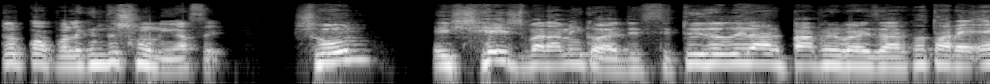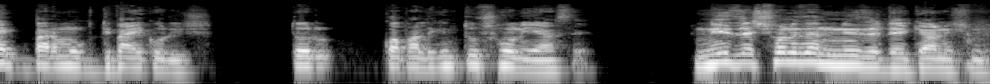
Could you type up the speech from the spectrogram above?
তোর কপালে কিন্তু শনি আছে। শোন এই শেষবার আমি কয়ে দিচ্ছি তুই যদি আর বাপের বাড়ি যাওয়ার কথা আর একবার মুখ দিবাই করিস তোর কপালে কিন্তু শনি আছে। নিজে শনি যেন নিজে ডেকে আনিস নি।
